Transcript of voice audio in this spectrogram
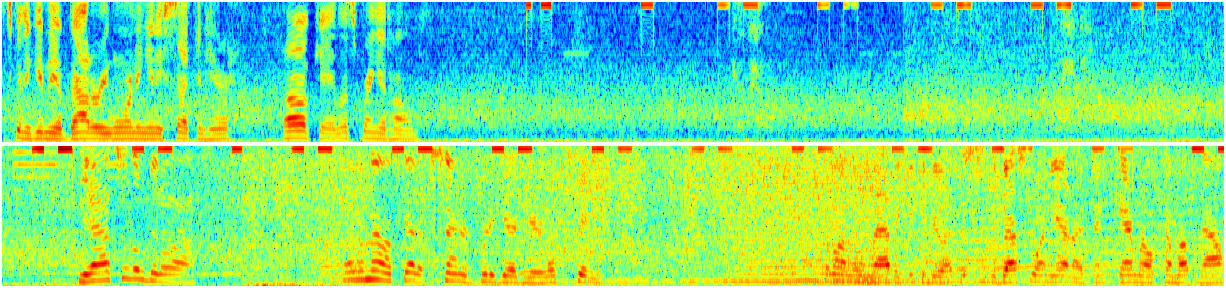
It's going to give me a battery warning any second here. Okay, let's bring it home. Go home. Landing. Yeah, it's a little bit off. I don't know, it's got it centered pretty good here. Let's see. Come on, little Mavic, you can do it. This is the best one yet, I think. Camera will come up now.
